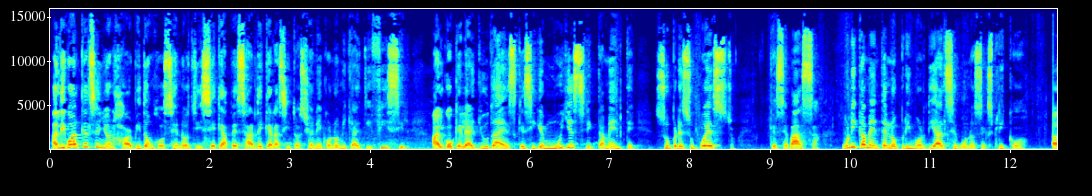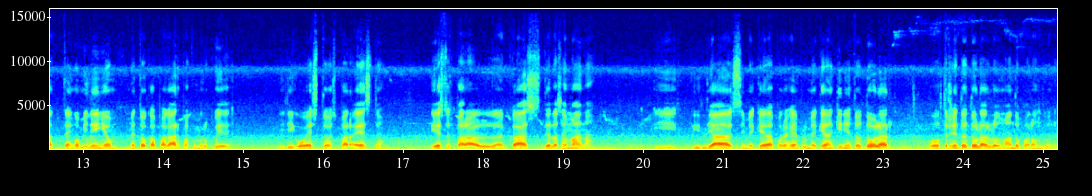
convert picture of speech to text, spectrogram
Al igual que el señor Harvey, don José nos dice que a pesar de que la situación económica es difícil, algo que le ayuda es que sigue muy estrictamente su presupuesto, que se basa únicamente en lo primordial según nos explicó. Ah, tengo mi niño, me toca pagar para que me lo cuide. Y digo, esto es para esto, y esto es para el gas de la semana. Y, ya si me queda, por ejemplo, me quedan 500 dólares o 300 dólares, los mando para Honduras.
